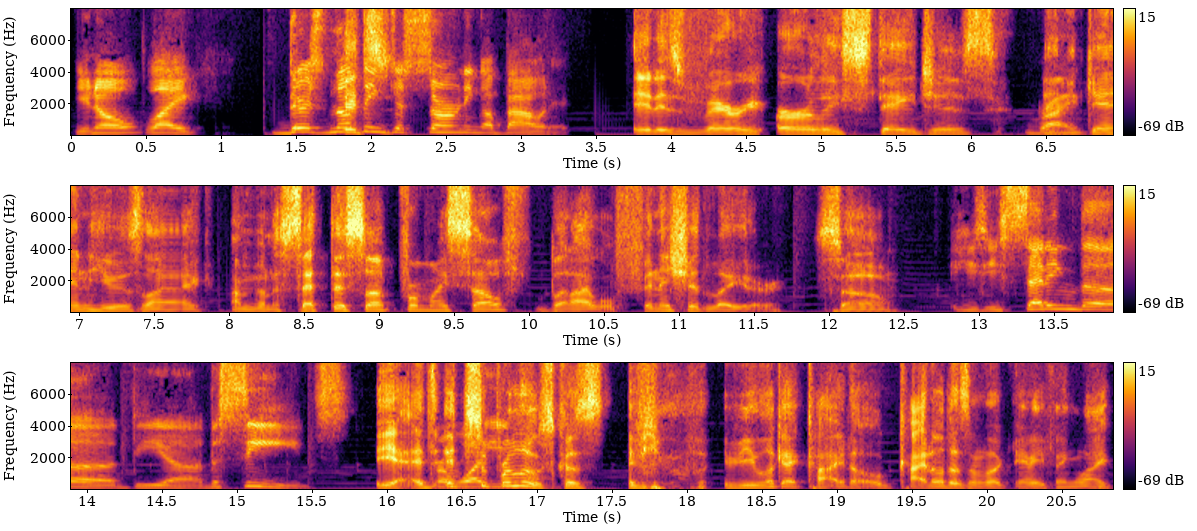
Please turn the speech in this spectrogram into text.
You know, like there's nothing It's- discerning about it. It is very early stages. And again, he was like, I'm gonna set this up for myself, but I will finish it later. So He's he's setting the the uh the seeds. yeah, it's, it's super loose because if you if you look at Kaido, Kaido doesn't look anything like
